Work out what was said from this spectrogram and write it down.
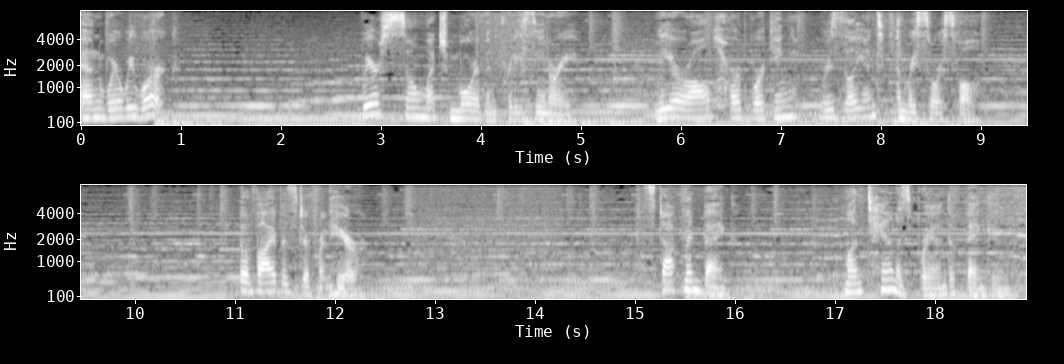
and where we work. We're so much more than pretty scenery. We are all hardworking, resilient, and resourceful. The vibe is different here. Stockman Bank, Montana's brand of banking.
